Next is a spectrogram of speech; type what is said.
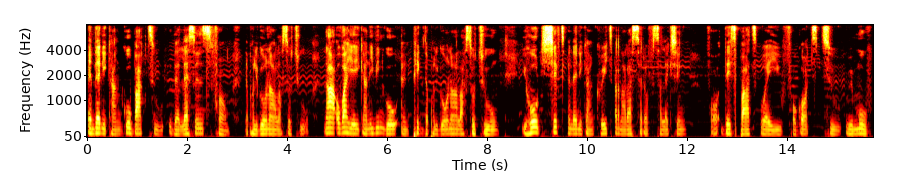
and then you can go back to the lessons from the polygonal lasso tool now over here you can even go and pick the polygonal lasso tool you hold shift and then you can create another set of selection for this part where you forgot to remove.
